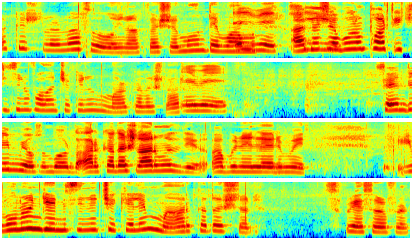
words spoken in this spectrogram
Arkadaşlar nasıl oyun arkadaşlar? Bunun devamı. Evet, Arkadaşlar iyi. bunun part 2'sini falan çekelim mi arkadaşlar? Evet. Sen demiyorsun bu arada. Arkadaşlarımız diyor. Abonelerimiz. Bunun yenisini çekelim mi arkadaşlar? Spray Surfer.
